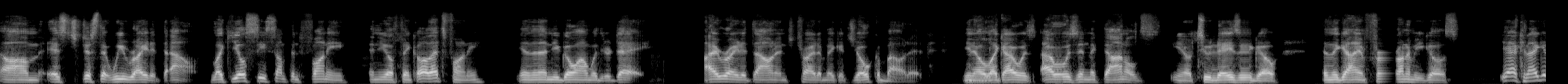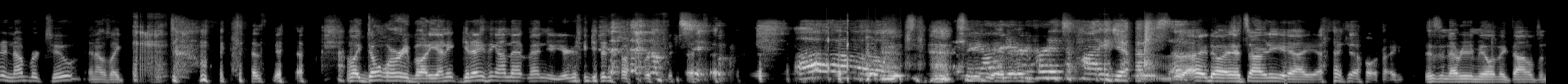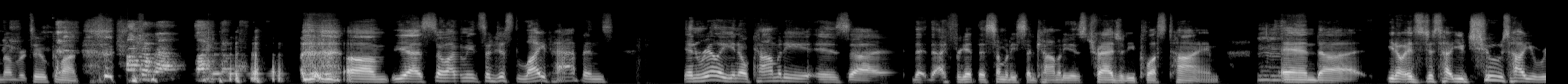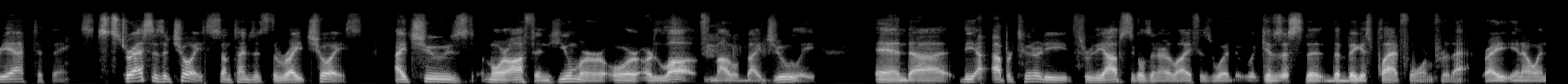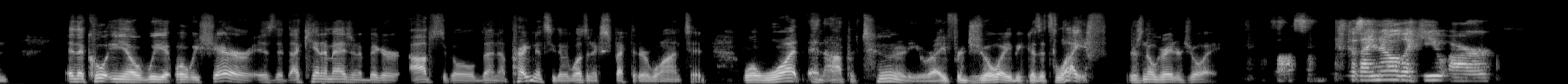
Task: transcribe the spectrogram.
Um, it's just that we write it down. Like you'll see something funny and you'll think, oh, that's funny. And then you go on with your day. I write it down and try to make a joke about it. You know, mm-hmm. like I was I was in McDonald's, you know, two days ago, and the guy in front of me goes, Yeah, can I get a number two? And I was like, I'm like, don't worry, buddy. Any get anything on that menu, you're gonna get enough. oh, See, already reverted to potty jokes. So. I know it's already yeah, yeah. I know, right? Isn't every meal at McDonald's a number two? Come on. Talk about, talk about. um, yeah. So I mean, so just life happens, and really, you know, comedy is. uh I forget that somebody said comedy is tragedy plus time. Mm-hmm. And uh, you know it's just how you choose how you react to things. Stress is a choice. Sometimes it's the right choice. I choose more often humor or or love modeled by julie. And uh, the opportunity through the obstacles in our life is what what gives us the the biggest platform for that right? You know and and the cool you know we what we share is that i can't imagine a bigger obstacle than a pregnancy that wasn't expected or wanted. Well what an opportunity right for joy because it's life. There's no greater joy awesome because I know like you are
